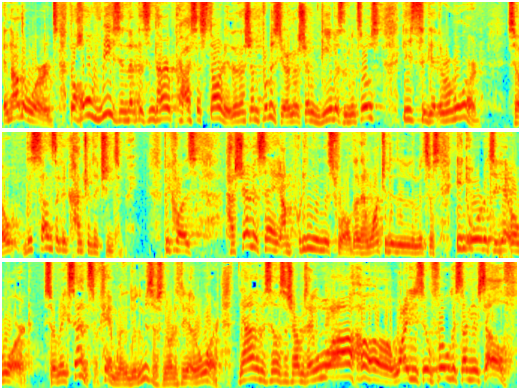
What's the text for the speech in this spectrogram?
In other words, the whole reason that this entire process started, and Hashem put us here, and Hashem gave us the mitzvos, is to get the reward. So this sounds like a contradiction to me. Because Hashem is saying, I'm putting you in this world and I want you to do the mitzvahs in order to get reward. So it makes sense. Okay, I'm going to do the mitzvahs in order to get the reward. Now the Mesilas Yesharim is saying, Whoa, why are you so focused on yourself?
